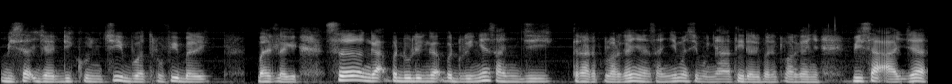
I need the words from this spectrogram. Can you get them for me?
bisa jadi kunci buat Luffy balik balik lagi. Se nggak peduli nggak pedulinya Sanji terhadap keluarganya. Sanji masih punya hati daripada keluarganya. Bisa aja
